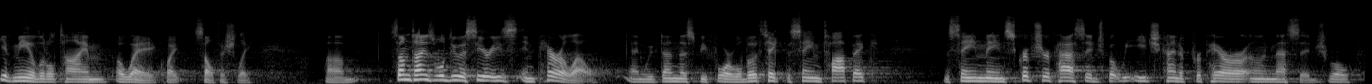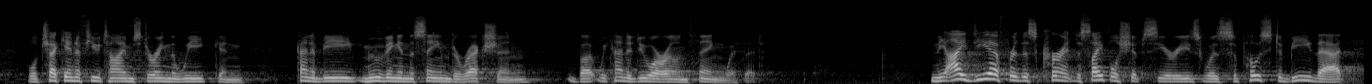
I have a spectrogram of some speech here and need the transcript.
give me a little time away, quite selfishly. Um, sometimes we'll do a series in parallel, and we've done this before. We'll both take the same topic, the same main scripture passage, but we each kind of prepare our own message. We'll, we'll check in a few times during the week and kind of be moving in the same direction, but we kind of do our own thing with it. And the idea for this current discipleship series was supposed to be that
